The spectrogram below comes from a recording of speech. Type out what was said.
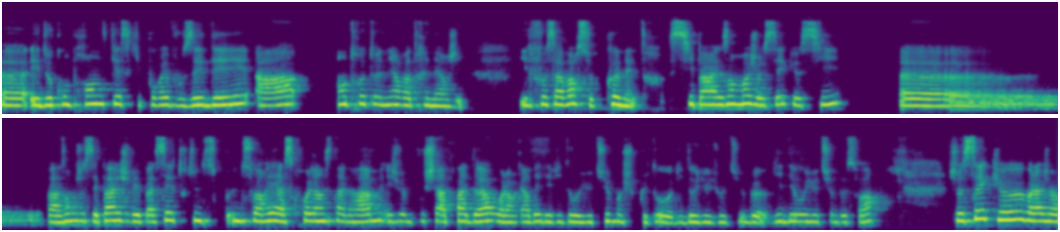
et de comprendre qu'est-ce qui pourrait vous aider à entretenir votre énergie. Il faut savoir se connaître. Si par exemple, moi je sais que si par exemple, je sais pas, je vais passer toute une, soirée à scroller Instagram et je vais me coucher à pas d'heure ou alors regarder des vidéos YouTube. Moi, je suis plutôt vidéo YouTube, vidéo YouTube le soir. Je sais que voilà, je vais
